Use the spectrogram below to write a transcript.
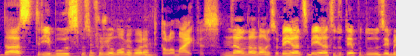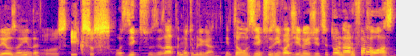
das tribos. Você me fugiu o nome agora? Ptolomaicas. Não, não, não. Isso é bem antes, bem antes do tempo dos hebreus ainda. Os Ixos. Os Ixos, exato, muito obrigado. Então os Ixos invadiram o Egito e se tornaram faraós,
